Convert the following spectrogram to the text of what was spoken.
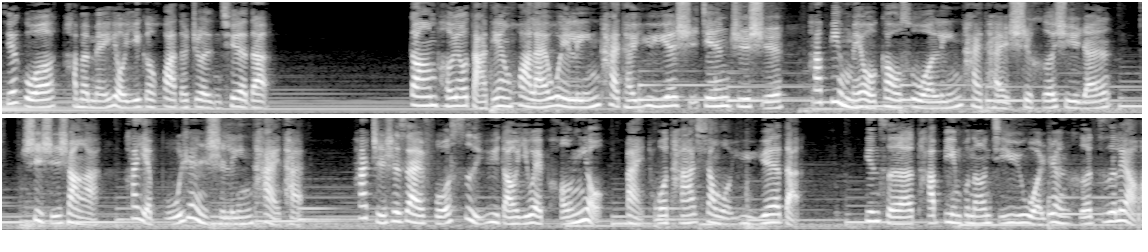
结果他们没有一个画的准确的。当朋友打电话来为林太太预约时间之时，他并没有告诉我林太太是何许人。事实上啊，他也不认识林太太，他只是在佛寺遇到一位朋友，拜托他向我预约的，因此他并不能给予我任何资料，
